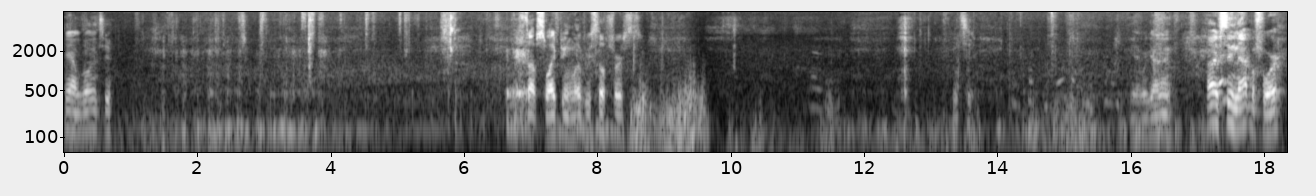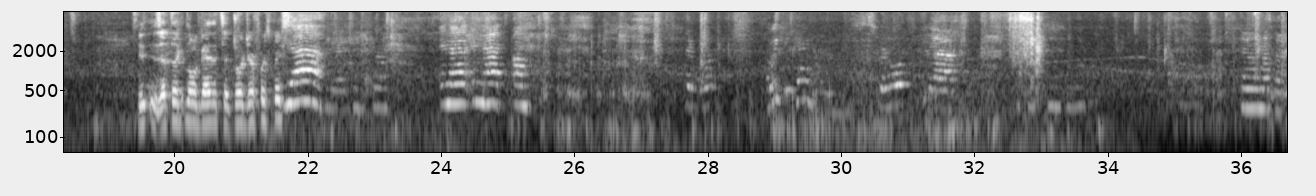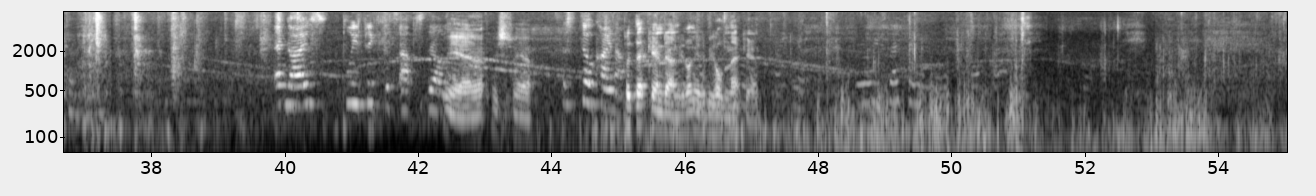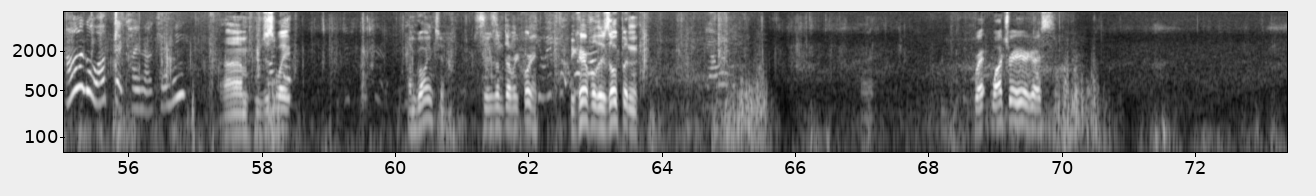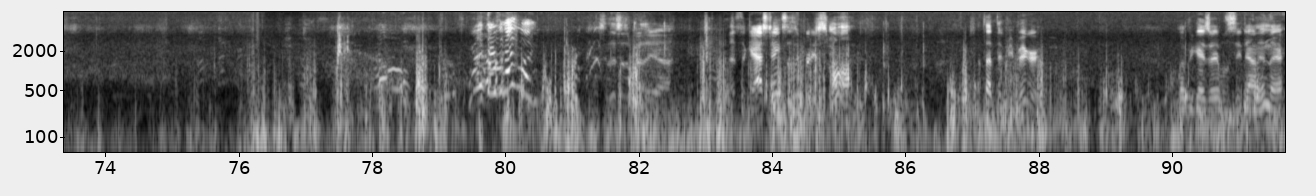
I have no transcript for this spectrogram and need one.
Yeah, I'm going to. stop swiping. Love yourself first. Let's see. Yeah, we got in. I've seen that before. I- Is that the little guy that's at George Air Force Base? Yeah. And that, and that, um. Are we keep getting? Yeah. No, not that And guys, please pick this up still. Yeah, yeah. It's still kind of. Put that can down. You don't need to be holding that can. I want to go up of. Can we? Um, just wait. I'm going to. As soon as I'm done recording. Can we put Be careful, there's open. Yeah, Right, watch right here, guys. Look, there's another one. So this is where the, uh, that's the gas tanks. Those are pretty small. I thought they'd be bigger. Hope you guys are able to see down in there.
